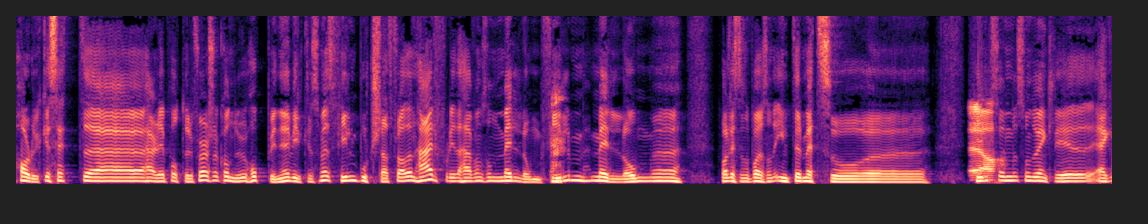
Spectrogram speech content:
Har du ikke sett uh, Harry Potter før, så kan du hoppe inn i hvilken som helst film, bortsett fra den her, fordi det her var en sånn mellomfilm mellom uh, Det var liksom bare en sånn intermezzo-film Ja. som, som du egentlig er,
